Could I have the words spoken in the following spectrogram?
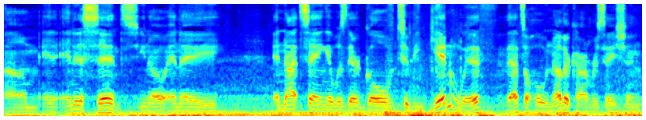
um, in, in a sense you know in a and not saying it was their goal to begin with that's a whole nother conversation.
